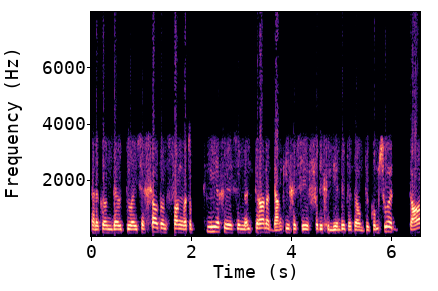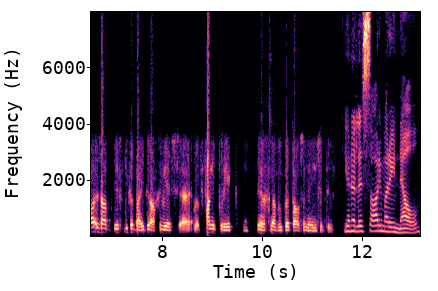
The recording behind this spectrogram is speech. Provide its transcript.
kan ek onthou toe hy sy geld ontvang wat op knieë gewees en in trane dankie gesê vir die geleentheid wat hom toe kom. So daar is daar definitief 'n bydrae gewees uh, van die projek terug na Wuppertal se mense toe. Journalist Sari Marinel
